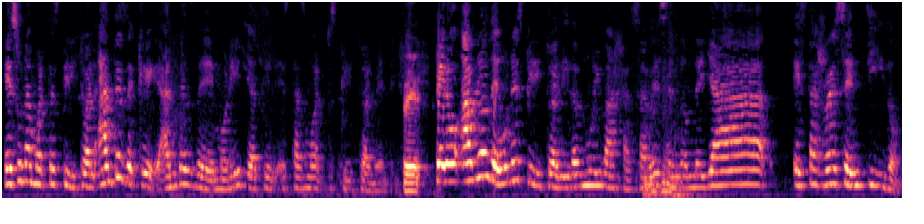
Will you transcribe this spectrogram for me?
Es una muerte espiritual. Antes de que, antes de morir, ya te- estás muerto espiritualmente. Pe- Pero hablo de una espiritualidad muy baja, ¿sabes? En donde ya estás resentido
